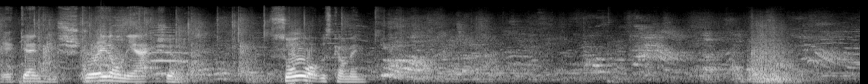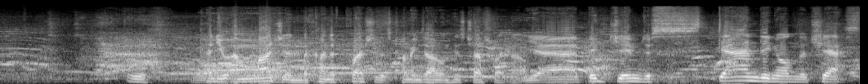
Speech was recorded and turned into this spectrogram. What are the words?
again, he was straight on the action. Saw what was coming. Can you imagine the kind of pressure that's coming down on his chest right now? Yeah, Big Jim just standing on the chest.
